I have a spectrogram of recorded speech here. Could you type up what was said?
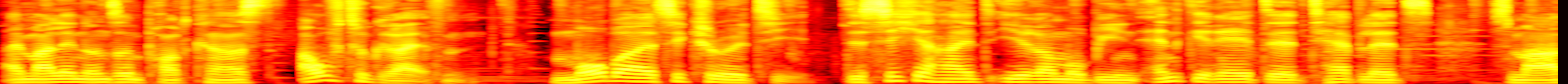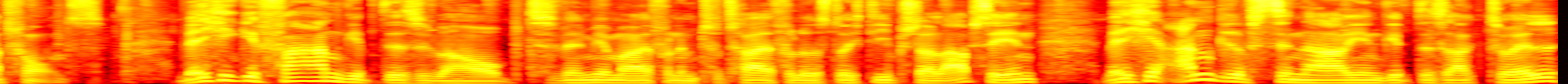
einmal in unserem Podcast aufzugreifen. Mobile Security, die Sicherheit Ihrer mobilen Endgeräte, Tablets, Smartphones. Welche Gefahren gibt es überhaupt, wenn wir mal von dem Totalverlust durch Diebstahl absehen? Welche Angriffsszenarien gibt es aktuell?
